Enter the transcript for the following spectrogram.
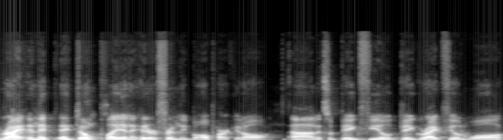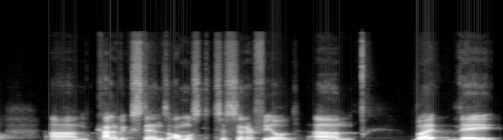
Right, and they, they don't play in a hitter friendly ballpark at all. Um, it's a big field, big right field wall um, kind of extends almost to center field. Um, but they,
